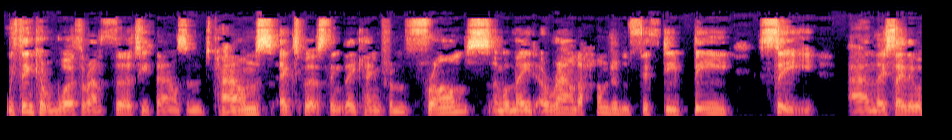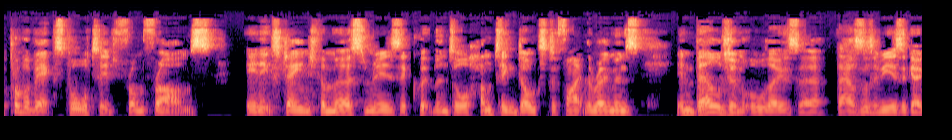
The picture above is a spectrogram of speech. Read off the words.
We think are worth around £30,000. Experts think they came from France and were made around 150 BC. And they say they were probably exported from France in exchange for mercenaries, equipment, or hunting dogs to fight the Romans in Belgium all those uh, thousands of years ago.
